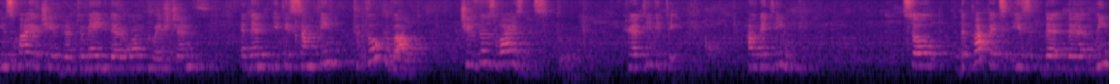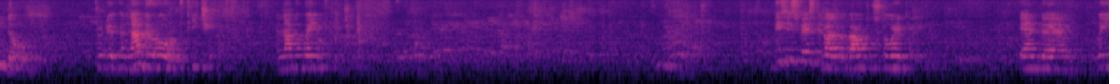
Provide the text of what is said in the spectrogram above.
inspire children to make their own questions, and then it is something to talk about. Children's wiseness, creativity, how they think. So the puppets is the, the window to the, another role of teaching, another way of teaching. This is festival about storytelling. And um, we,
